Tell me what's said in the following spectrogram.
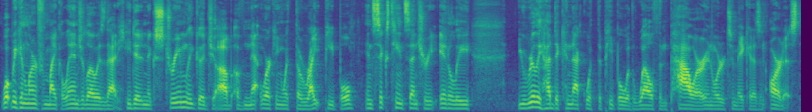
what we can learn from Michelangelo is that he did an extremely good job of networking with the right people. In 16th century Italy, you really had to connect with the people with wealth and power in order to make it as an artist.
